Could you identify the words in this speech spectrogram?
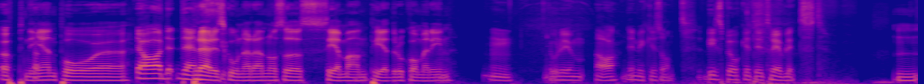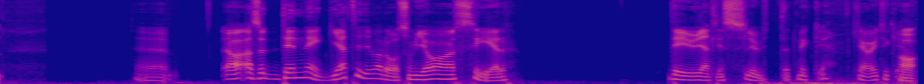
öppningen på eh, Ja, den... prärieskonaden och så ser man Pedro kommer in. Mm. Jo, det är, ja, det är mycket sånt. Bildspråket är trevligt. Mm. Eh, ja, alltså det negativa då som jag ser Det är ju egentligen slutet mycket, kan jag ju tycka. Ja,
